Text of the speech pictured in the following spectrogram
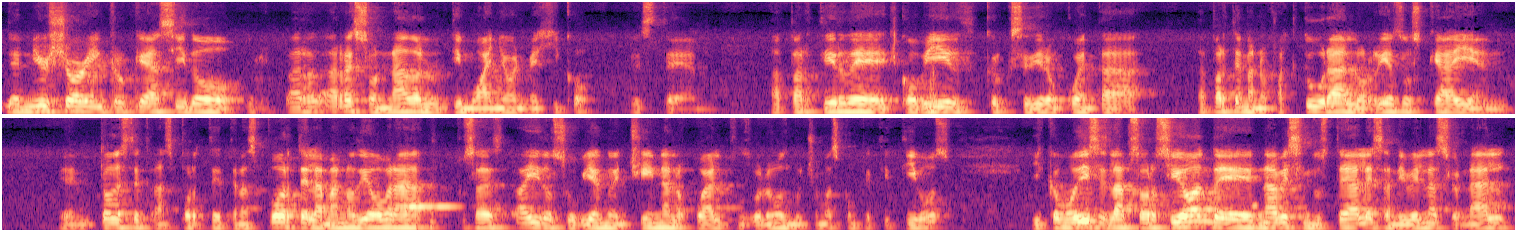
de nearshoring, creo que ha sido, ha, resonado el último año en México. Este, a partir del COVID, creo que se dieron cuenta la parte de manufactura, los riesgos que hay en, en todo este transporte. Transporte, la mano de obra pues, ha, ido subiendo en China, lo cual pues, nos volvemos mucho más competitivos. Y como dices, la absorción de naves industriales a nivel nacional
